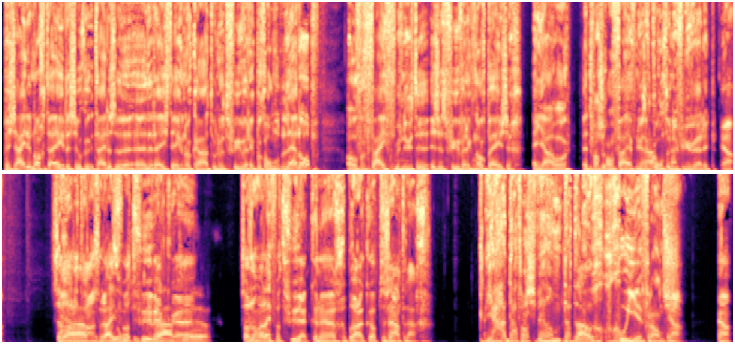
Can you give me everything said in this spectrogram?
We zeiden nog tijdens de, tijdens de, eh, de race tegen elkaar toen het vuurwerk begon. Let op, over vijf minuten is het vuurwerk nog bezig. En ja hoor, het was gewoon vijf minuten Ja. continu vuurwerk. Ja. Ze hadden trouwens wel even wat vuurwerk. eh, eh, ze hadden nog wel even wat vuurwerk kunnen gebruiken op de zaterdag. Ja, dat was wel dat, Nou. goeie Frans. Ja. Ja.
